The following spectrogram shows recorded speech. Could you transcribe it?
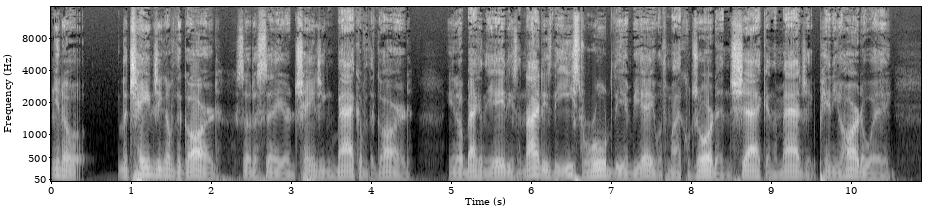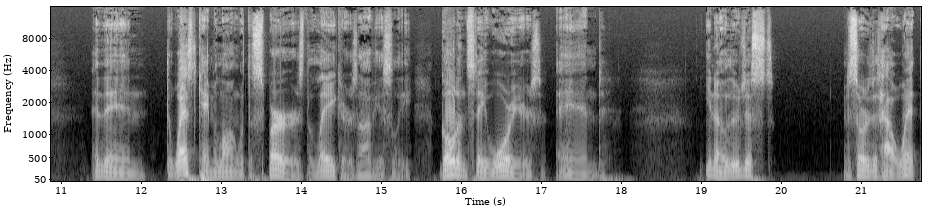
you know, the changing of the guard, so to say, or changing back of the guard. You know, back in the 80s and 90s, the East ruled the NBA with Michael Jordan, Shaq and the Magic, Penny Hardaway. And then the West came along with the Spurs, the Lakers, obviously, Golden State Warriors, and you know they're just sort of just how it went.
